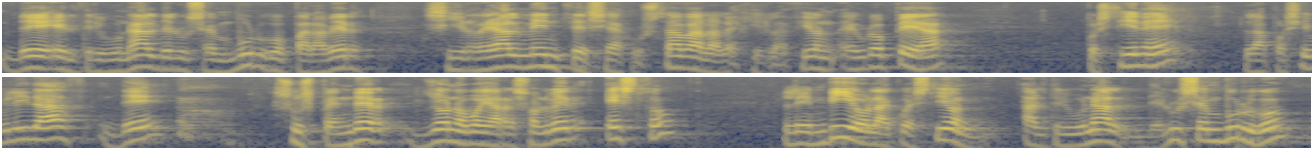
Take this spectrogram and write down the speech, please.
del Tribunal de Luxemburgo para ver si realmente se ajustaba a la legislación europea, pues tiene la posibilidad de suspender, yo no voy a resolver esto, le envío la cuestión al Tribunal de Luxemburgo,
